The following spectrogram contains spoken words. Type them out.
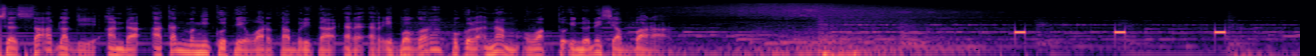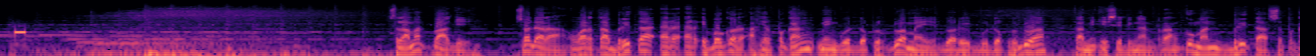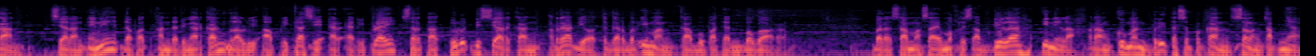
Sesaat lagi Anda akan mengikuti Warta Berita RRI Bogor pukul 6 waktu Indonesia Barat. Selamat pagi. Saudara, Warta Berita RRI Bogor akhir pekan Minggu 22 Mei 2022 kami isi dengan rangkuman berita sepekan. Siaran ini dapat Anda dengarkan melalui aplikasi RRI Play serta turut disiarkan Radio Tegar Beriman Kabupaten Bogor. Bersama saya Mukhlis Abdillah, inilah rangkuman berita sepekan selengkapnya.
